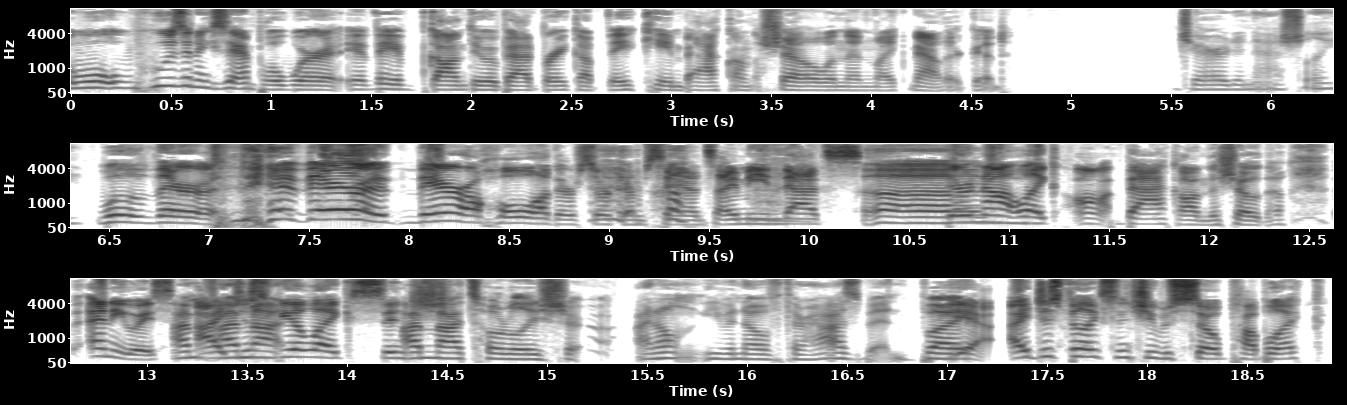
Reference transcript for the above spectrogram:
well, who's an example where they've gone through a bad breakup, they came back on the show, and then like now they're good. Jared and Ashley. Well, they're they're they're a whole other circumstance. I mean, that's they're not like on, back on the show though. But anyways, I'm- i just not- feel like since I'm not totally sure. I don't even know if there has been, but yeah, I just feel like since she was so public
